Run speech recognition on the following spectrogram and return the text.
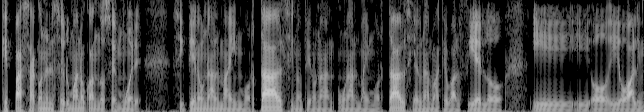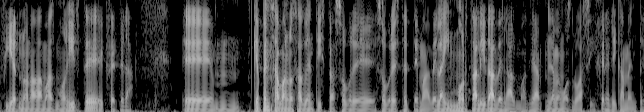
qué pasa con el ser humano cuando se muere? Si tiene un alma inmortal, si no tiene un alma inmortal, si hay un alma que va al cielo y, o, o, al infierno nada más morirte, etcétera. Em, ¿Qué pensaban los adventistas sobre, sobre este tema de la inmortalidad del alma, llamémoslo así genéricamente?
